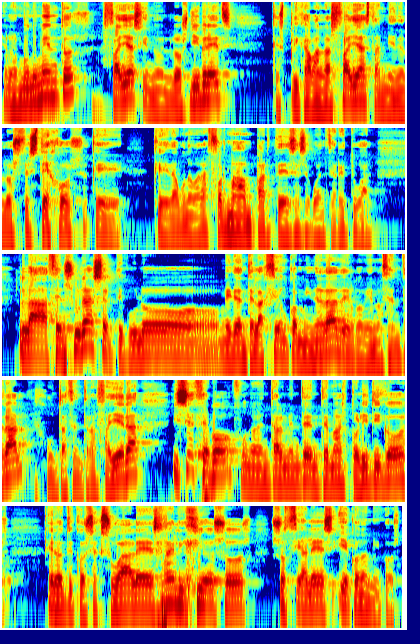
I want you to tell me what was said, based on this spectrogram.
los monumentos, las fallas, sino en los librets que explicaban las fallas, también en los festejos que, que de alguna manera formaban parte de esa secuencia ritual. La censura se articuló mediante la acción combinada del Gobierno Central, Junta Central Fallera, y se cebó fundamentalmente en temas políticos, eróticos sexuales, religiosos, sociales y económicos.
